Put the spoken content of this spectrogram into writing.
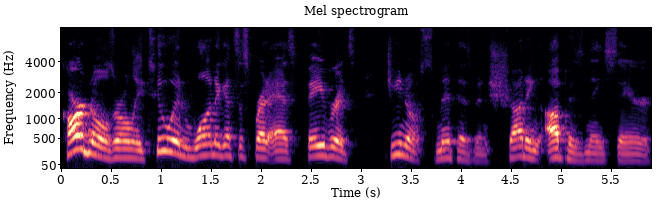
Cardinals are only two and one against the spread as favorites. Geno Smith has been shutting up his naysayer.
